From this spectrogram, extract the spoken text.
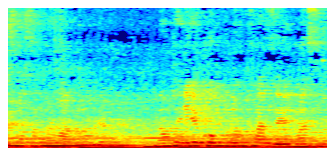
apenas formatura. Né? Não teria como não fazer mas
